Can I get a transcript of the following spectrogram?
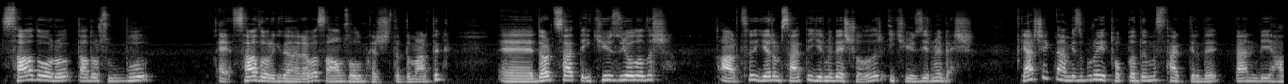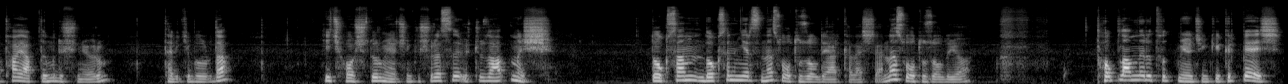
Sağa doğru, daha doğrusu bu Evet sağa doğru giden araba sağım solum karıştırdım artık. Ee, 4 saatte 200 yol alır. Artı yarım saatte 25 yol alır. 225. Gerçekten biz burayı topladığımız takdirde ben bir hata yaptığımı düşünüyorum. Tabii ki burada. Hiç hoş durmuyor çünkü şurası 360. 90 90'ın yarısı nasıl 30 oluyor arkadaşlar? Nasıl 30 oluyor? Toplamları tutmuyor çünkü 45.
